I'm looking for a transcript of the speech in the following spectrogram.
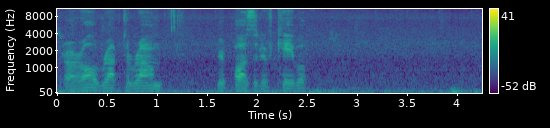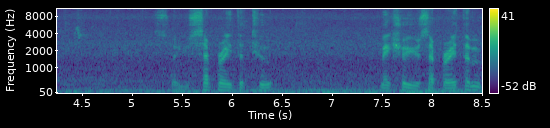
that are all wrapped around your positive cable. So you separate the two. Make sure you separate them.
